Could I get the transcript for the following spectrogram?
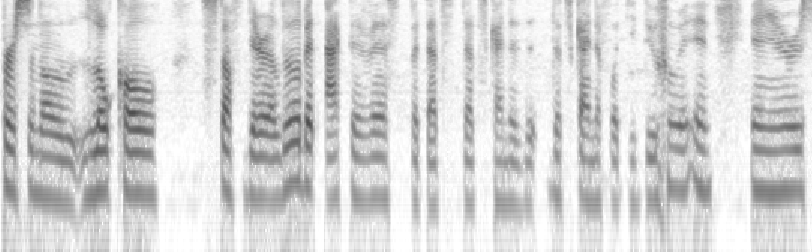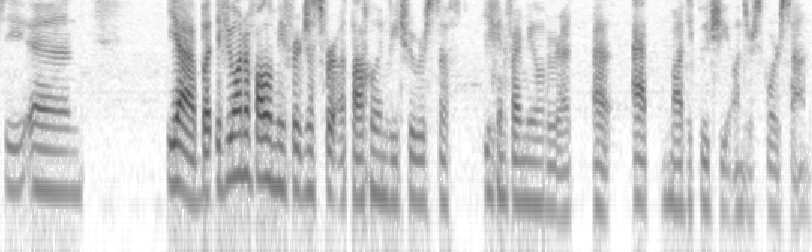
personal local stuff they're a little bit activist but that's that's kind of the, that's kind of what you do in in university and yeah but if you want to follow me for just for otaku and vtuber stuff you can find me over at at, at matikuchi underscore san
